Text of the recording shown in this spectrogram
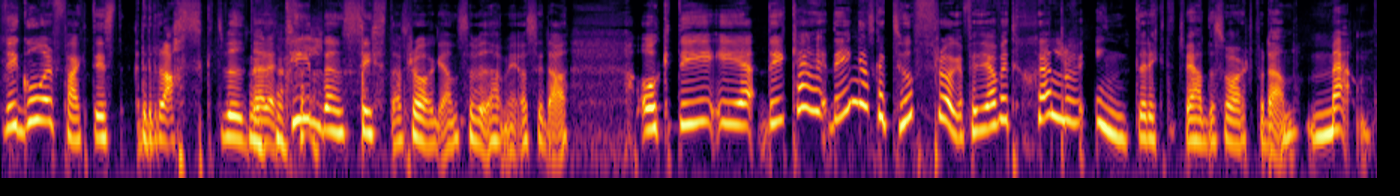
vi går faktiskt raskt vidare till den sista frågan som vi har med oss idag. Och det är, det, är, det är en ganska tuff fråga för jag vet själv inte riktigt vad jag hade svarat på den. Men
